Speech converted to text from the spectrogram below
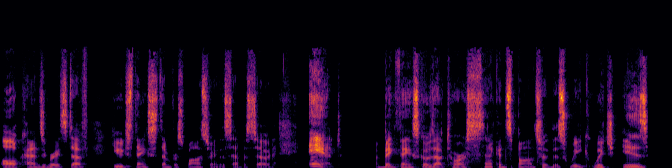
all kinds of great stuff. Huge thanks to them for sponsoring this episode. And a big thanks goes out to our second sponsor this week, which is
